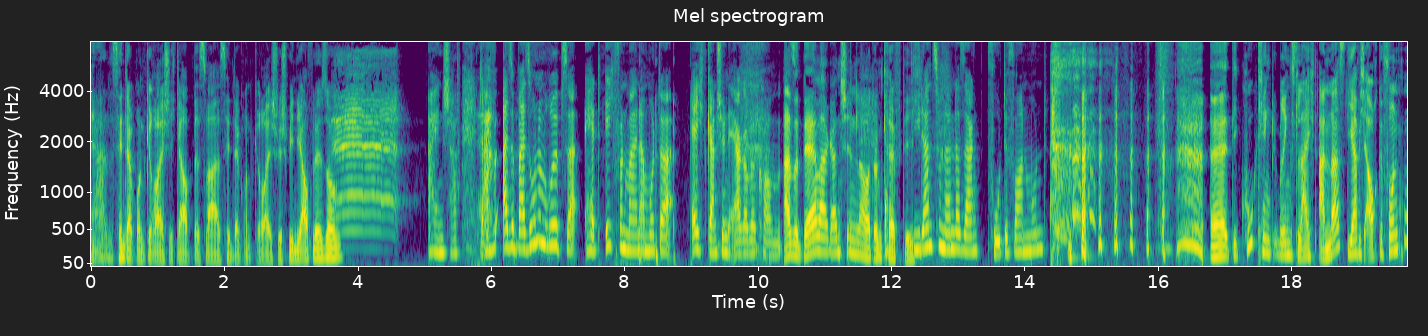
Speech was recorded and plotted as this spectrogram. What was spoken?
Ja, das Hintergrundgeräusch. Ich glaube, das war das Hintergrundgeräusch. Wir spielen die Auflösung. Ein Schaf. Da, also bei so einem Rülpser hätte ich von meiner Mutter echt ganz schön Ärger bekommen. Also der war ganz schön laut und kräftig. Die dann zueinander sagen, Pfote vor den Mund. Äh, die Kuh klingt übrigens leicht anders. Die habe ich auch gefunden.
